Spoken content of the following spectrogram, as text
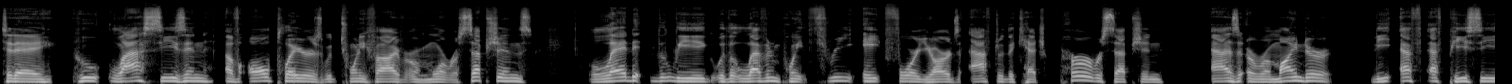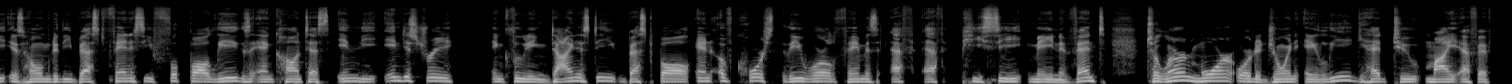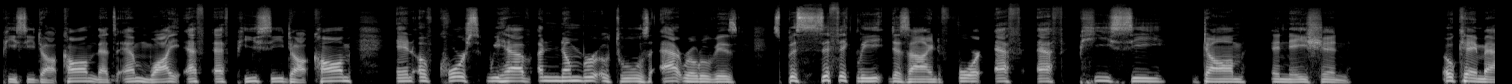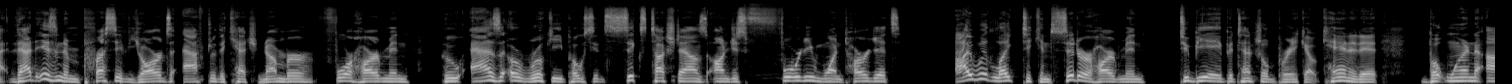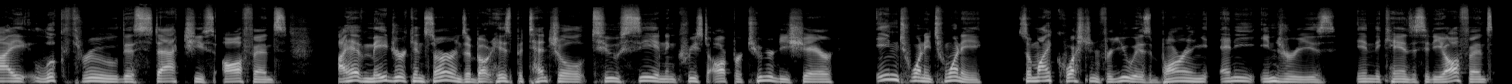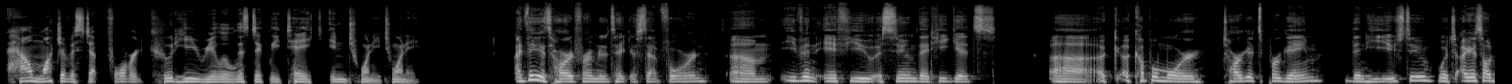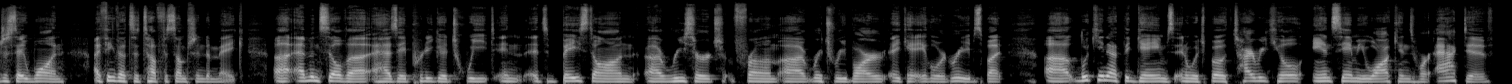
today, who last season, of all players with 25 or more receptions, led the league with 11.384 yards after the catch per reception. As a reminder, the FFPC is home to the best fantasy football leagues and contests in the industry including Dynasty, Best Ball, and of course, the world famous FFPC main event. To learn more or to join a league, head to myffpc.com. That's myffpc.com. And of course, we have a number of tools at RotoViz specifically designed for FFPC domination. Okay, Matt, that is an impressive yards after the catch number for Hardman who, as a rookie, posted six touchdowns on just 41 targets. I would like to consider Hardman to be a potential breakout candidate. But when I look through this stack Chiefs offense, I have major concerns about his potential to see an increased opportunity share in 2020. So, my question for you is barring any injuries in the Kansas City offense, how much of a step forward could he realistically take in 2020? I think it's hard for him to take a step forward. Um, even if you assume that he gets uh, a, a, couple more targets per game than he used to, which I guess I'll just say one. I think that's a tough assumption to make. Uh, Evan Silva has a pretty good tweet, and it's based on uh, research from uh, Rich Hribar, aka Lord Reebs. But uh, looking at the games in which both Tyreek Hill and Sammy Watkins were active,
